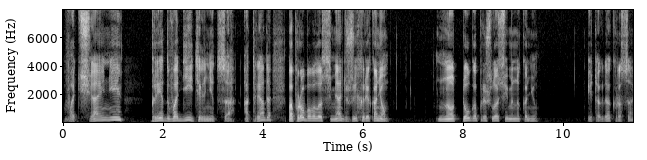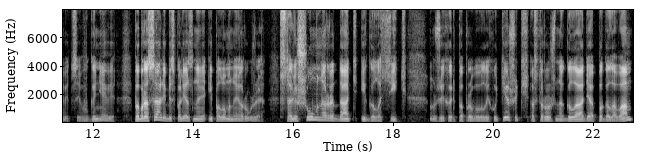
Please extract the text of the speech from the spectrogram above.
В отчаянии предводительница отряда попробовала смять жихаря конем, но туго пришлось именно коню. И тогда красавицы в гневе побросали бесполезное и поломанное оружие — стали шумно рыдать и голосить. Жихарь попробовал их утешить, осторожно гладя по головам,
